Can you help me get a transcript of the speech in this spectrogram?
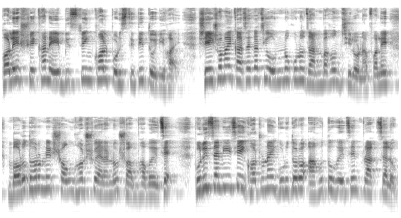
ফলে সেখানে বিশৃঙ্খল পরিস্থিতি তৈরি হয়। সেই সময় কাছাকাছি অন্য কোনো যানবাহন ছিল না, ফলে বড় ধরনের সংঘর্ষ এড়ানো সম্ভব হয়েছে। পুলিশ জানিয়েছে, এই ঘটনায় গুরুতর আহত হয়েছেন ট্রাক চালক।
